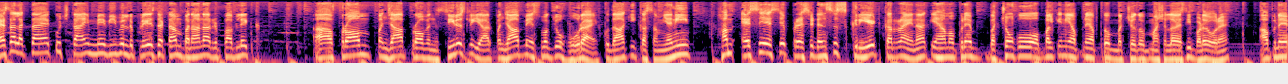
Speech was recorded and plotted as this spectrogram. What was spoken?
ऐसा लगता है कुछ टाइम में we will replace the term banana republic from Punjab province seriously यार पंजाब में इस वक्त जो हो रहा है, खुदा की कसम, यानी हम ऐसे ऐसे प्रेसिडेंसेस क्रिएट कर रहे हैं ना कि हम अपने बच्चों को बल्कि नहीं अपने अब तो बच्चे तो माशाल्लाह ऐसे ही बड़े हो रहे हैं। अपने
